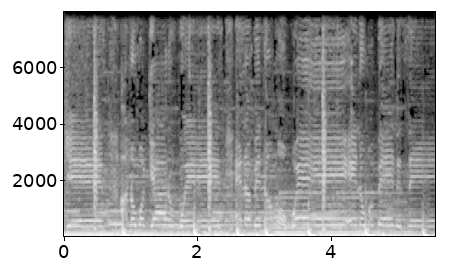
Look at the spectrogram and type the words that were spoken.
again. I know I gotta win. And I've been on my way. Ain't no abandoning.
